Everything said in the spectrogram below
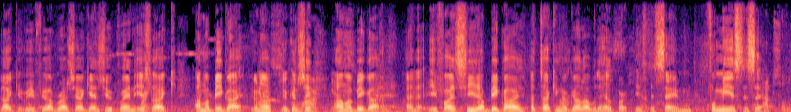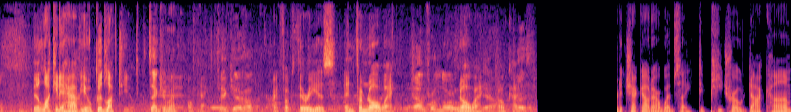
Like if you have Russia against Ukraine, it's Right. like I'm a big guy, you know. you can you see yes. I'm a big guy, and if I see a big guy attacking a girl, I would help her. It's the same. For me, it's the same. Absolutely. They're lucky to have you. Good luck to you. Thank you, man. Okay. Take care, huh? All right, folks. There he is, and from Norway. Yeah, I'm from Norway. Norway, Yeah. okay. Bless. To check out our website, depetro.com,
